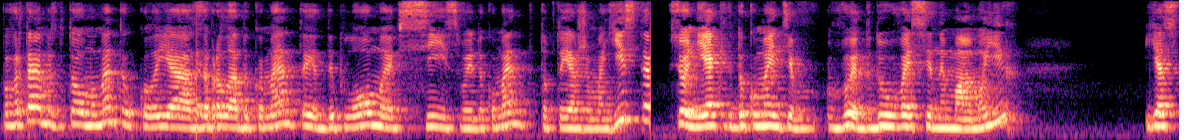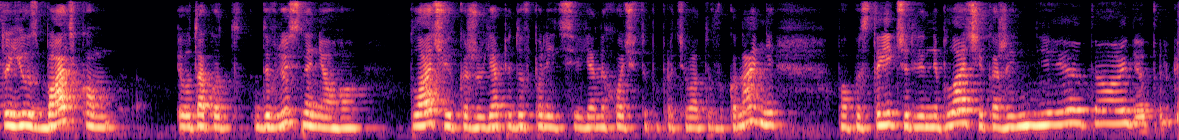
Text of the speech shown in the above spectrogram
Повертаємось до того моменту, коли я забрала документи, дипломи, всі свої документи. Тобто я вже магістр. Все, ніяких документів в ДУВЕСі нема моїх. Я стою з батьком і отак от дивлюсь на нього, плачу і кажу: я піду в поліцію, я не хочу типу, працювати в виконанні. Папа стоїть, чуть ли не плаче, каже: Ні, Таня, тільки.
